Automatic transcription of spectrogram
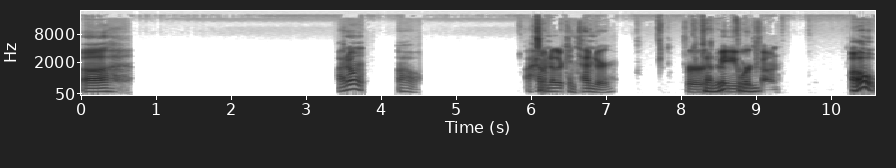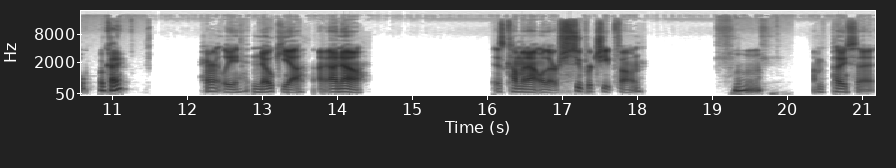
uh. I don't oh. I have So- another contender for Contender maybe work phone Oh, okay. apparently Nokia, I, I know, is coming out with our super cheap phone. Hmm. I'm posting it.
